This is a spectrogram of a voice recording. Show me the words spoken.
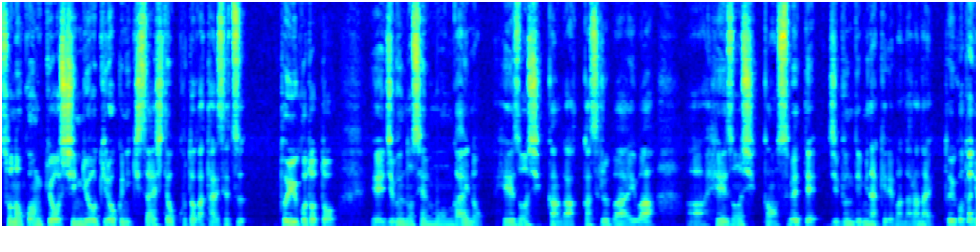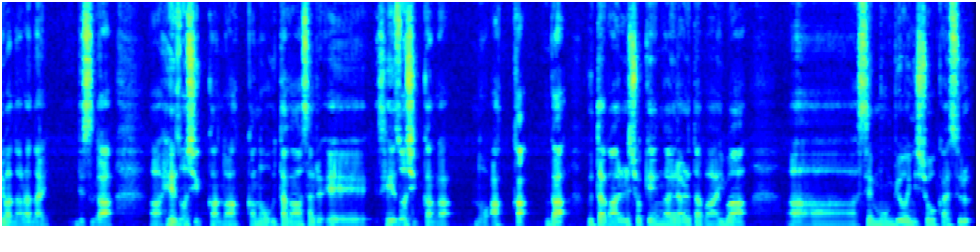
その根拠を診療記録に記載しておくことが大切ということと、えー、自分の専門外の併存疾患が悪化する場合は併存疾患を全て自分で見なければならないということにはならないですが併存疾患の悪化の疑わされ、えー、併存疾患がの悪化が疑われる所見が得られた場合はあ専門病院に紹介する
